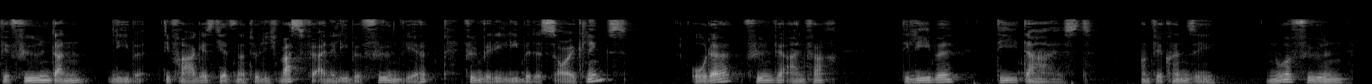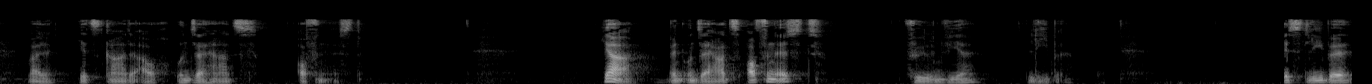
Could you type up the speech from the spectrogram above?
Wir fühlen dann Liebe. Die Frage ist jetzt natürlich, was für eine Liebe fühlen wir? Fühlen wir die Liebe des Säuglings oder fühlen wir einfach die Liebe, die da ist? Und wir können sie nur fühlen, weil jetzt gerade auch unser Herz offen ist. Ja, wenn unser Herz offen ist, fühlen wir Liebe. Ist Liebe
